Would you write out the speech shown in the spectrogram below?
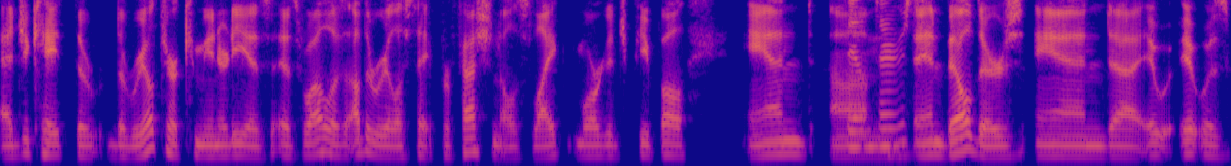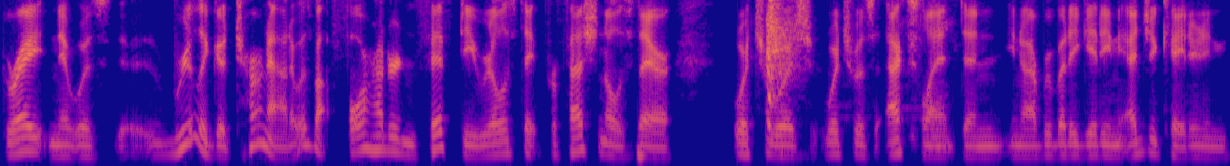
educate the the realtor community as as well as other real estate professionals like mortgage people and um, builders. and builders and uh, it it was great and it was really good turnout. It was about 450 real estate professionals there, which was which was excellent and you know everybody getting educated and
